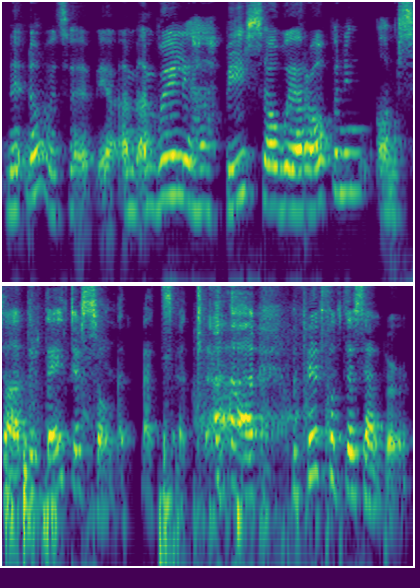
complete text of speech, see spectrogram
No, it's uh, yeah. I'm I'm really happy. So we are opening on Saturday, just so that that's it, the fifth of December,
